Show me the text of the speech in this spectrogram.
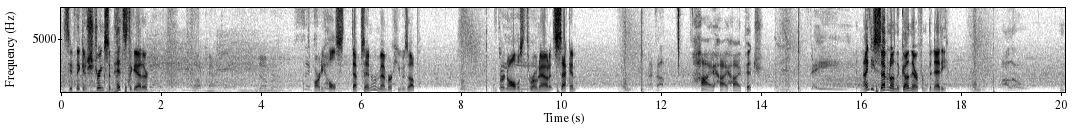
Let's see if they can string some hits together. Marty Hull steps in. Remember, he was up and Bernal was thrown out at second. High, high, high pitch. 97 on the gun there from Benetti. Oh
